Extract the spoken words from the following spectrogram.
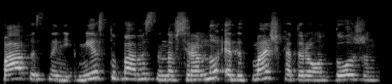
пафосно, не к месту пафосно, но все равно этот матч, который он должен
